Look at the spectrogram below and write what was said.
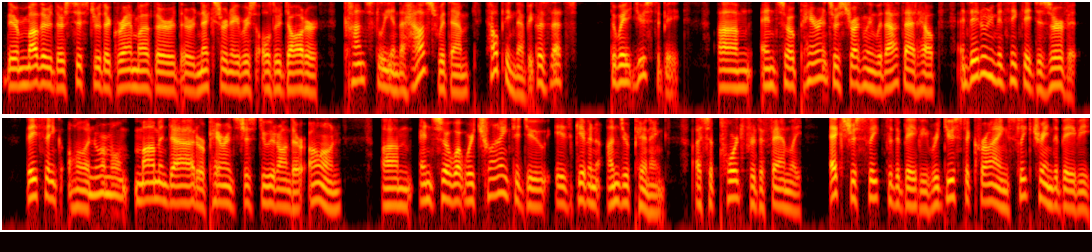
their mother, their sister, their grandmother, their next door neighbor's older daughter constantly in the house with them, helping them, because that's the way it used to be. Um, and so parents are struggling without that help, and they don't even think they deserve it they think, oh, a normal mom and dad or parents just do it on their own. Um, and so, what we're trying to do is give an underpinning, a support for the family, extra sleep for the baby, reduce the crying, sleep train the baby.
